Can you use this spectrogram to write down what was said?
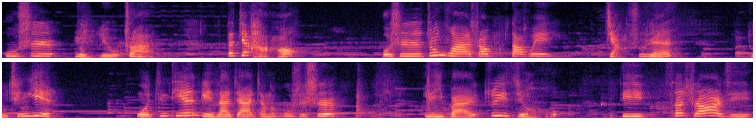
故事永流传。大家好，我是中华少儿故事大会讲述人杜青叶。我今天给大家讲的故事是《李白醉酒》第三十二集。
